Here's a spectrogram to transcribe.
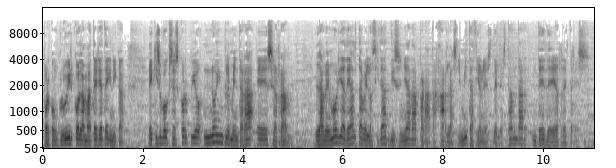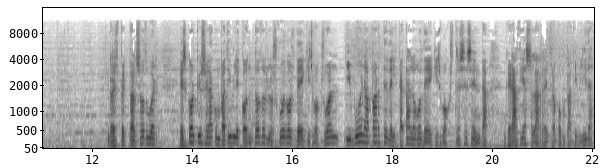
Por concluir con la materia técnica, Xbox Scorpio no implementará ESRAM, la memoria de alta velocidad diseñada para atajar las limitaciones del estándar DDR3. Respecto al software, Scorpio será compatible con todos los juegos de Xbox One y buena parte del catálogo de Xbox 360 gracias a la retrocompatibilidad.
